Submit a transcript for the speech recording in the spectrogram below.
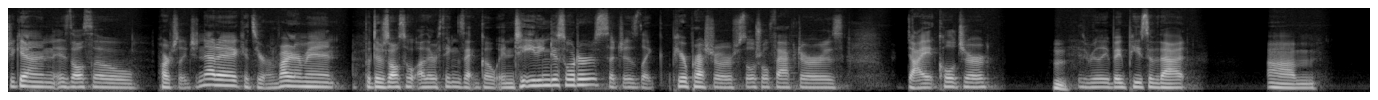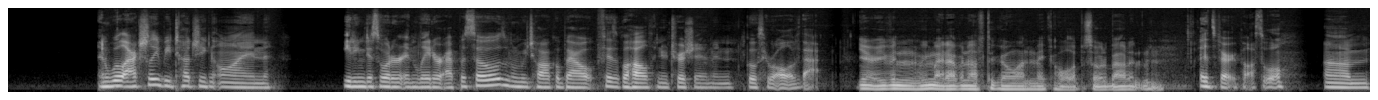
which again is also partially genetic, it's your environment, but there's also other things that go into eating disorders, such as like peer pressure, social factors, diet culture Hmm. is really a big piece of that. Um, and we'll actually be touching on eating disorder in later episodes when we talk about physical health and nutrition and go through all of that. Yeah, even we might have enough to go on and make a whole episode about it. It's very possible. Um,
